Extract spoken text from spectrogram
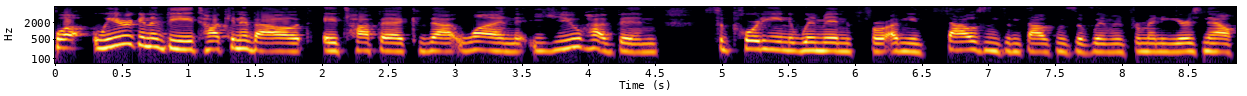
Well, we are going to be talking about a topic that one, you have been supporting women for, I mean, thousands and thousands of women for many years now,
